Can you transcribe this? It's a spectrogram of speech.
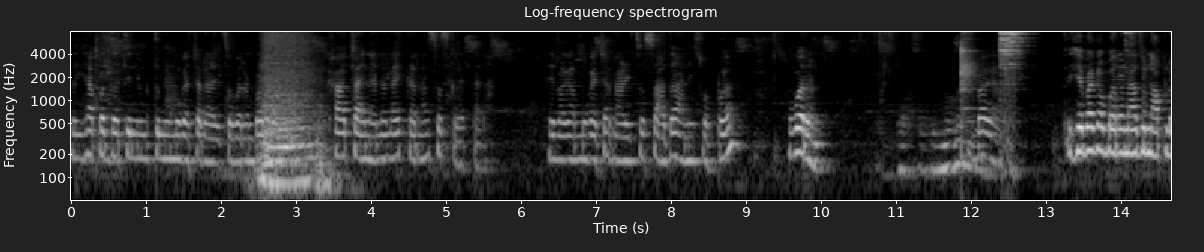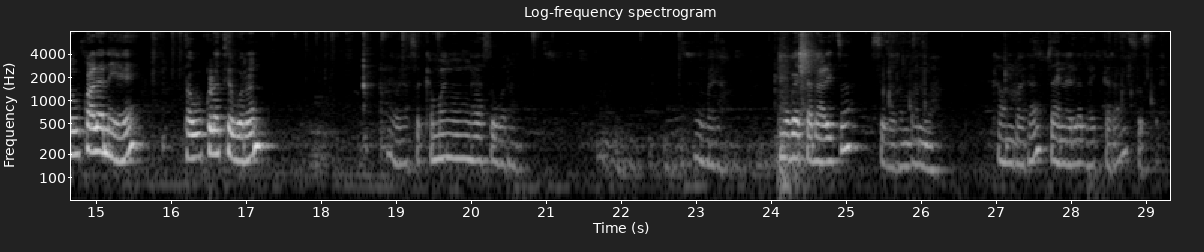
तर ह्या पद्धतीने तुम्ही मुगाच्या डाळीचं वरण बनवा खा चॅनलला लाईक करा आणि सबस्क्राईब करा. हे बघा मुगाच्या डाळीचं साधं आणि सोपं वरण. बघा. हे बघा वरण अजून आपलं उकाळ्याने आहे. तर उकळत हे वरण. हे बघा असं खमंग असं वरण. हे बघा मुगाच्या डाळीचं असं वरण बनवा. खाऊन बघा चॅनलला लाईक करा सबस्क्राईब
